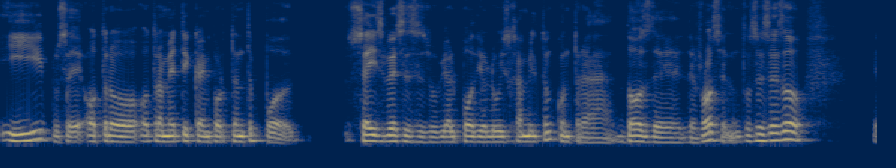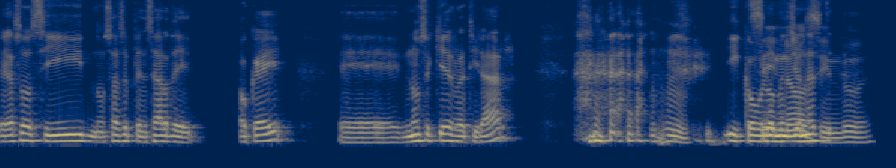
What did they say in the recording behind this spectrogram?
Y pues eh, otro, otra métrica importante, seis veces se subió al podio Lewis Hamilton contra dos de, de Russell. Entonces eso, eso sí nos hace pensar de, ok, no se quiere retirar. y como lo mencionaste, sin duda.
